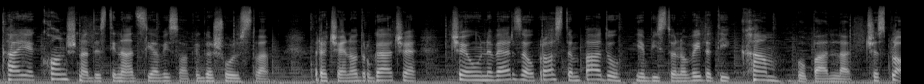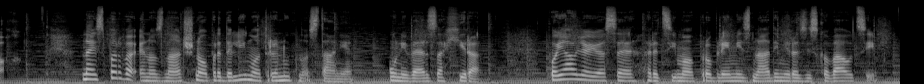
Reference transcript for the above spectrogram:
kaj je končna destinacija visokega šolstva. Rečeno drugače, če je univerza v prostem padu, je bistveno vedeti, kam bo padla, če sploh. Naj sprva enoznačno opredelimo trenutno stanje. Univerza hira. Pojavljajo se, recimo, problemi z mladimi raziskovalci.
